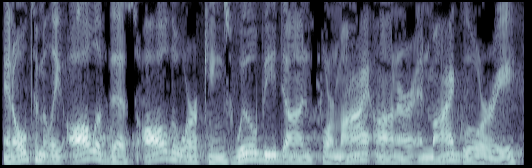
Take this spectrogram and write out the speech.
And ultimately, all of this, all the workings will be done for my honor and my glory.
